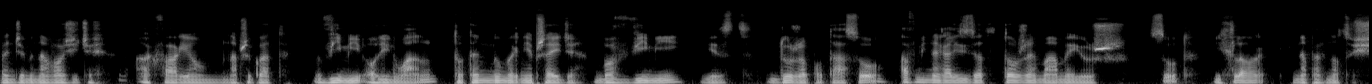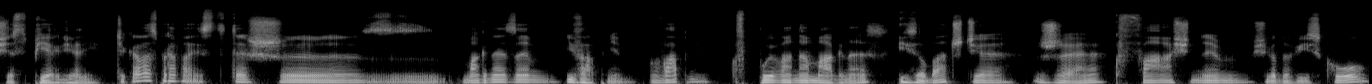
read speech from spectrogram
będziemy nawozić akwarium na przykład Vimi All-in-One, to ten numer nie przejdzie, bo w Vimi jest dużo potasu, a w mineralizatorze mamy już sód i chlor i na pewno coś się spierdzieli. Ciekawa sprawa jest też e, z magnezem i wapniem. Wapń wpływa na magnez i zobaczcie, że w kwaśnym środowisku,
